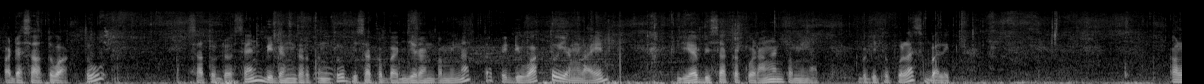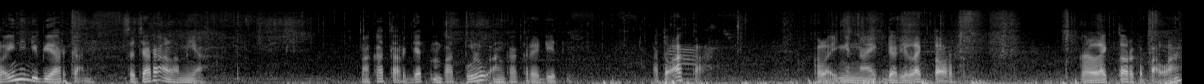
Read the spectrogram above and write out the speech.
Pada satu waktu, satu dosen bidang tertentu bisa kebanjiran peminat, tapi di waktu yang lain dia bisa kekurangan peminat. Begitu pula sebaliknya. Kalau ini dibiarkan secara alamiah, maka target 40 angka kredit atau AK kalau ingin naik dari lektor ke lektor kepala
